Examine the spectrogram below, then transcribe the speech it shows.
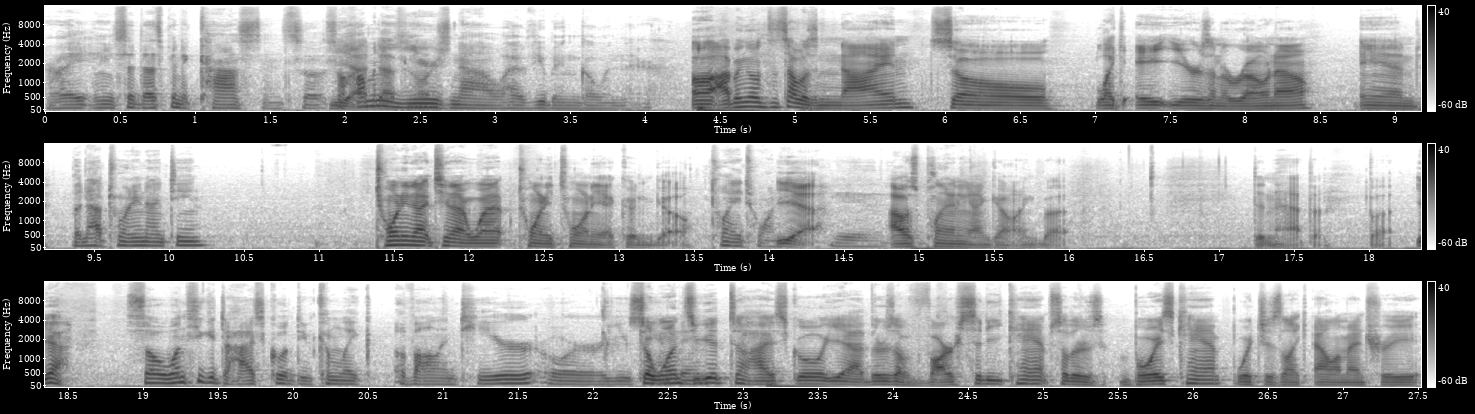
right? And you said that's been a constant. So so Yeah, how many definitely. years now have you been going there? Uh, I've been going since I was nine, so like eight years in a row now. And But not 2019, 2019 I went, 2020 I couldn't go. 2020. Yeah. Yeah. I was planning on going, but didn't happen. But yeah. So once you get to high school, do you become like a volunteer or are you? So once you get to high school, yeah, there's a varsity camp. So there's boys camp, which is like elementary,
